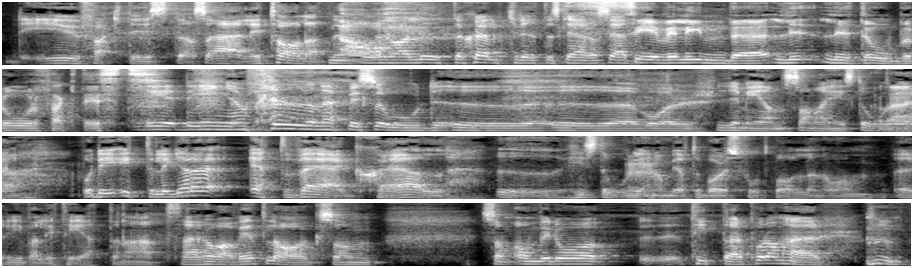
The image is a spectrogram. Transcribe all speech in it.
det är ju faktiskt, alltså ärligt talat, nu ja. får vi vara lite självkritiska här och säga Ser vi Linde li, lite obror faktiskt. Det, det, är ingen fin episod i, i vår gemensamma historia. Nej. Och det är ytterligare ett vägskäl i historien mm. om Göteborgsfotbollen och om rivaliteterna. Att här har vi ett lag som som om vi då tittar på de här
